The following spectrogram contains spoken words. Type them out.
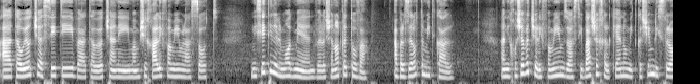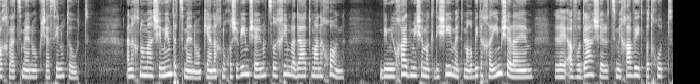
הטעויות שעשיתי והטעויות שאני ממשיכה לפעמים לעשות. ניסיתי ללמוד מהן ולשנות לטובה, אבל זה לא תמיד קל. אני חושבת שלפעמים זו הסיבה שחלקנו מתקשים לסלוח לעצמנו כשעשינו טעות. אנחנו מאשימים את עצמנו כי אנחנו חושבים שהיינו צריכים לדעת מה נכון, במיוחד מי שמקדישים את מרבית החיים שלהם לעבודה של צמיחה והתפתחות.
